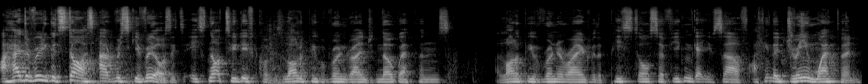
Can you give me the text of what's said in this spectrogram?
I had a really good start at Risky Reels. It's, it's not too difficult. There's a lot of people running around with no weapons. A lot of people running around with a pistol. So if you can get yourself, I think the dream weapon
